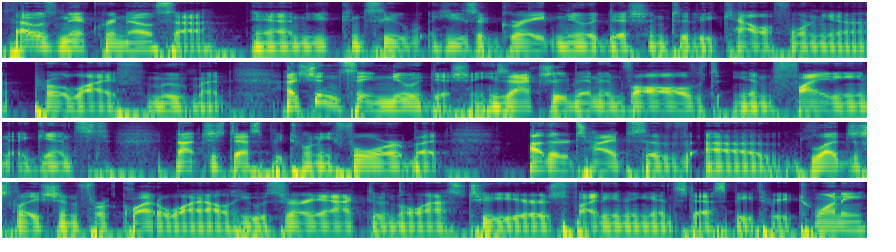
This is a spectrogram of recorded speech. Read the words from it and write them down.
That was Nick Reynosa, and you can see he's a great new addition to the California pro life movement. I shouldn't say new addition. He's actually been involved in fighting against not just SB 24, but other types of uh, legislation for quite a while. He was very active in the last two years fighting against SB 320,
